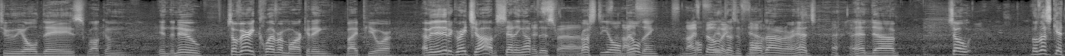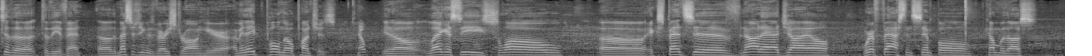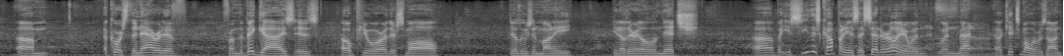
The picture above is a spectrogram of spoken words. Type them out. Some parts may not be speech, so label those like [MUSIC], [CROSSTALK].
to the old days, welcome in the new. So very clever marketing by Pure. I mean, they did a great job setting up it's, this uh, rusty old nice, building. Nice Hopefully building. it doesn't fall yeah. down on our heads. [LAUGHS] and uh, so, but let's get to the to the event. Uh, the messaging was very strong here. I mean, they pull no punches. Nope. You know, legacy, slow, uh, expensive, not agile. We're fast and simple. Come with us. Um, of course, the narrative from the big guys is, oh, pure. They're small. They're losing money. You know, they're in a little niche. Uh, but you see this company, as I said earlier, when, when Matt uh, Kixmoeller was on,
